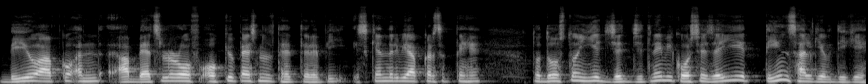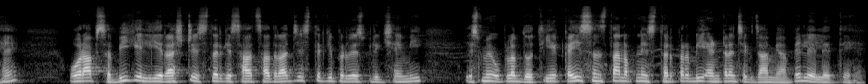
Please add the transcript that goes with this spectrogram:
बीओ आपको आप बैचलर ऑफ़ ऑक्यूपेशनल थेरेपी इसके अंदर भी आप कर सकते हैं। तो दोस्तों, ये जितने भी कोर्सेज है, ये तीन साल की अवधि के हैं और आप सभी के लिए राष्ट्रीय स्तर के साथ साथ राज्य स्तर की प्रवेश परीक्षाएँ भी इसमें उपलब्ध होती है। कई संस्थान अपने स्तर पर भी एंट्रेंस एग्ज़ाम यहाँ पे ले लेते हैं।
